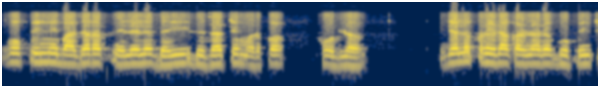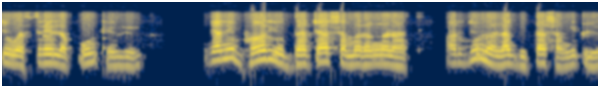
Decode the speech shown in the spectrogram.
गोपींनी बाजारात नेलेले दही दुधाचे मडकं फोडलं. जलक्रीडा करणाऱ्या गोपींची वस्त्रे लपवून ठेवली. ज्याने भर युद्धाच्या समरंगणात अर्जुनाला गीता सांगितली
